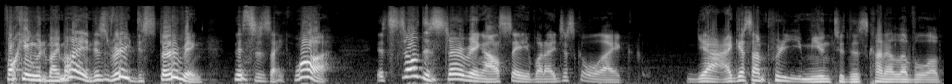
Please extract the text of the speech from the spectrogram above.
fucking with my mind. This is very disturbing. This is like, wow. It's still disturbing, I'll say, but I just go like, yeah, I guess I'm pretty immune to this kind of level of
